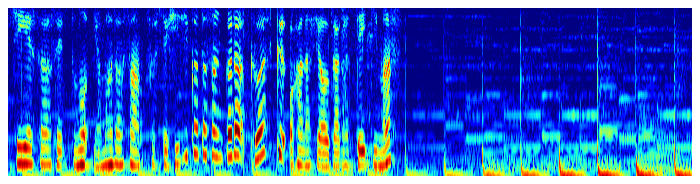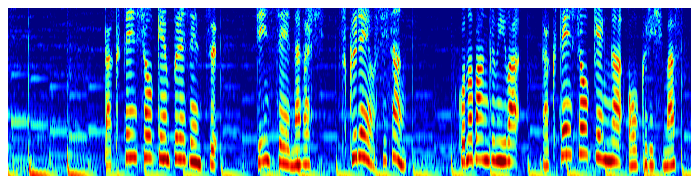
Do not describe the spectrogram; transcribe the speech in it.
CS アセットの山田さんそして土方さんから詳しくお話を伺っていきます。楽天証券プレゼンツ人生流し作れよ資産。この番組は楽天証券がお送りします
